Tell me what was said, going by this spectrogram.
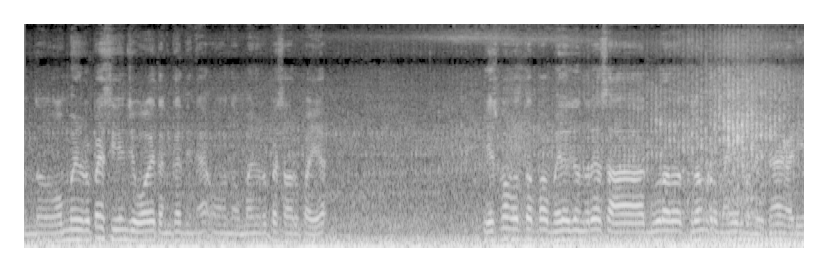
ಒಂದು ಒಂಬೈನೂರು ರೂಪಾಯಿ ಸಿ ಎನ್ ಜಿ ಹೋಗೈತೆ ಅನ್ಕೊಂತೀನಿ. ಒಂದು ಒಂಬೈನೂರು ರೂಪಾಯಿ, ಸಾವಿರ ರೂಪಾಯಿ. ಎಷ್ಟು ಗೊತ್ತಪ್ಪ ಮೈಲೇಜ್ ಅಂದರೆ ಸಾ, ನೂರ ಅರವತ್ತು ಕಿಲೋಮೀಟ್ರ್ ಮೈಲೇಜ್ ಬಂದೈತೆ ಗಾಡಿ.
